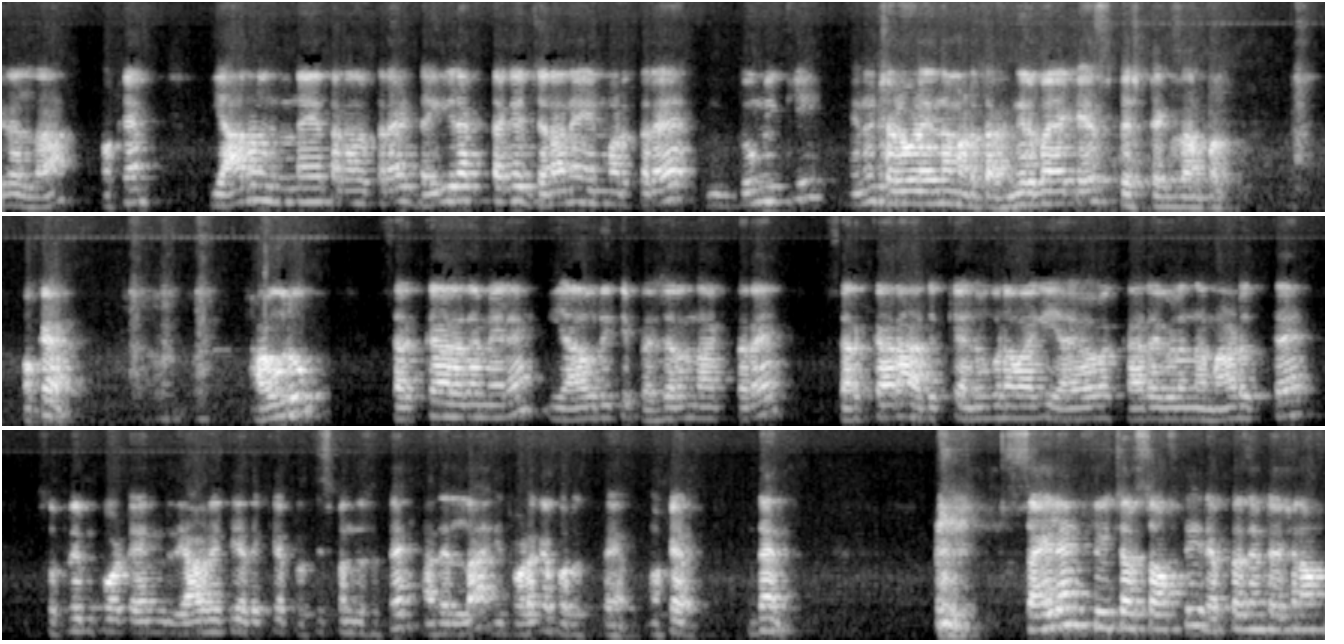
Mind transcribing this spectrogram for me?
ಇರಲ್ಲ ಓಕೆ ಯಾರು ನಿರ್ಣಯ ತಗೊಂಡಿರ್ತಾರೆ ಡೈರೆಕ್ಟ್ ಆಗಿ ಜನನೇ ಏನ್ ಮಾಡ್ತಾರೆ ಧುಮುಕಿ ಏನು ಚಳುವಳಿಯನ್ನ ಮಾಡ್ತಾರೆ. Nirbhaya case best example okay ಅವರು ಸರ್ಕಾರದ ಮೇಲೆ ಯಾವ ರೀತಿ ಪ್ರೆಷರ್ ಅನ್ನ ಹಾಕ್ತಾರೆ, ಸರ್ಕಾರ ಅದಕ್ಕೆ ಅನುಗುಣವಾಗಿ ಯಾವ್ಯಾವ ಕಾರ್ಯಗಳನ್ನ ಮಾಡುತ್ತೆ ಸುಪ್ರೀಂ ಕೋರ್ಟ್ ಏನ್ ಯಾವ ರೀತಿ ಅದಕ್ಕೆ ಪ್ರತಿಸ್ಪಂದಿಸುತ್ತೆ, ಅದೆಲ್ಲ ಇದ್ರೊಳಗೆ ಬರುತ್ತೆ. Okay then silent features of the representation of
